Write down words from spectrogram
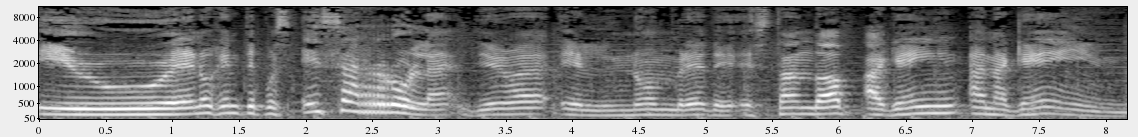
Y bueno, gente, pues esa rola lleva el nombre de Stand Up Again and Again.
